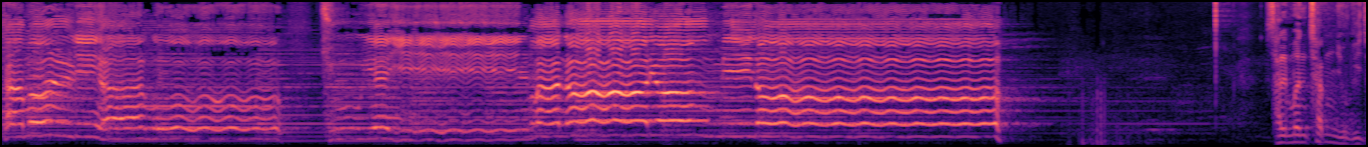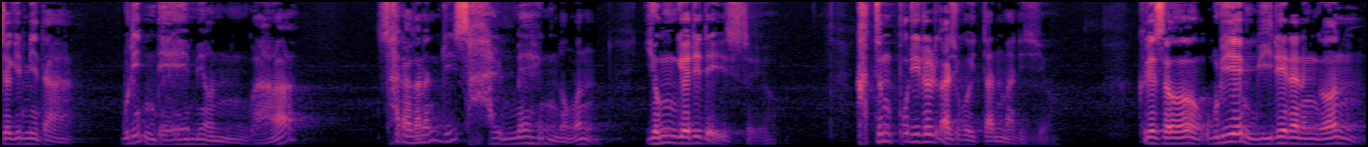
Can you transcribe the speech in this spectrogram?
다 멀리하고 나렵니다. 삶은 참 유기적입니다. 우리 내면과 살아가는 우리 삶의 행동은 연결이 되어 있어요. 같은 뿌리를 가지고 있단 말이죠. 그래서 우리의 미래라는 건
